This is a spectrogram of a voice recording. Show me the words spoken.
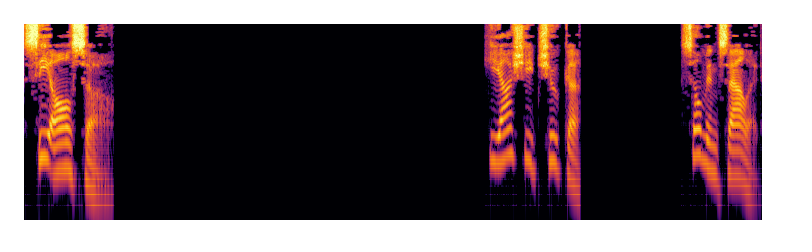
See also Hiyashi chuka Somen salad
